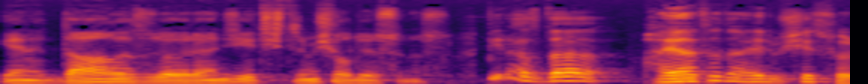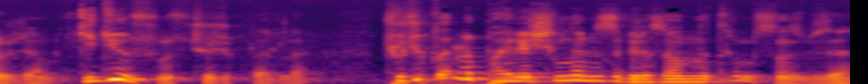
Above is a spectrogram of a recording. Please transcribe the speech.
Yani daha hızlı öğrenci yetiştirmiş oluyorsunuz. Biraz daha hayata dair bir şey soracağım. Gidiyorsunuz çocuklarla. Çocuklarla paylaşımlarınızı biraz anlatır mısınız bize?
